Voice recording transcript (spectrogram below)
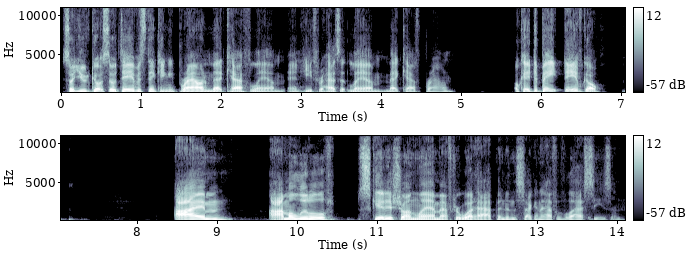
So you'd go. So Dave is thinking Brown, Metcalf, Lamb, and Heath has it Lamb, Metcalf, Brown. Okay, debate. Dave, go. I'm I'm a little skittish on Lamb after what happened in the second half of last season.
